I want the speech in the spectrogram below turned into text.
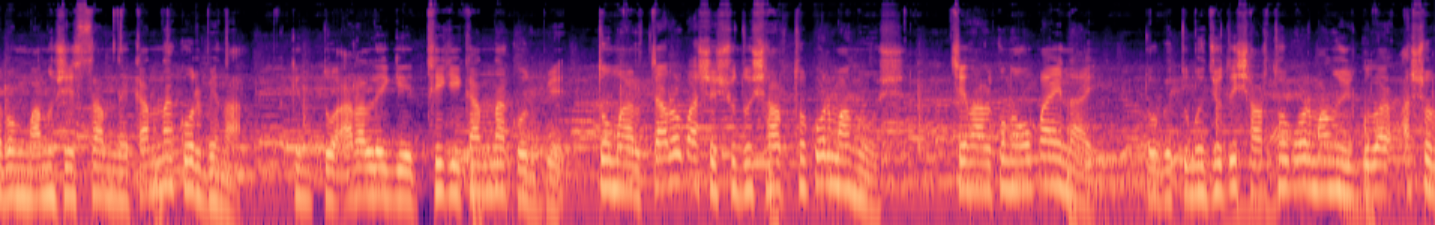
এবং মানুষের সামনে কান্না করবে না, কিন্তু আড়ালে গিয়ে ঠিকই কান্না করবে। তোমার চারপাশে শুধু স্বার্থপর মানুষ, চেনার কোনো উপায় নাই। তবে তুমি যদি স্বার্থপর মানুষগুলোর আসল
